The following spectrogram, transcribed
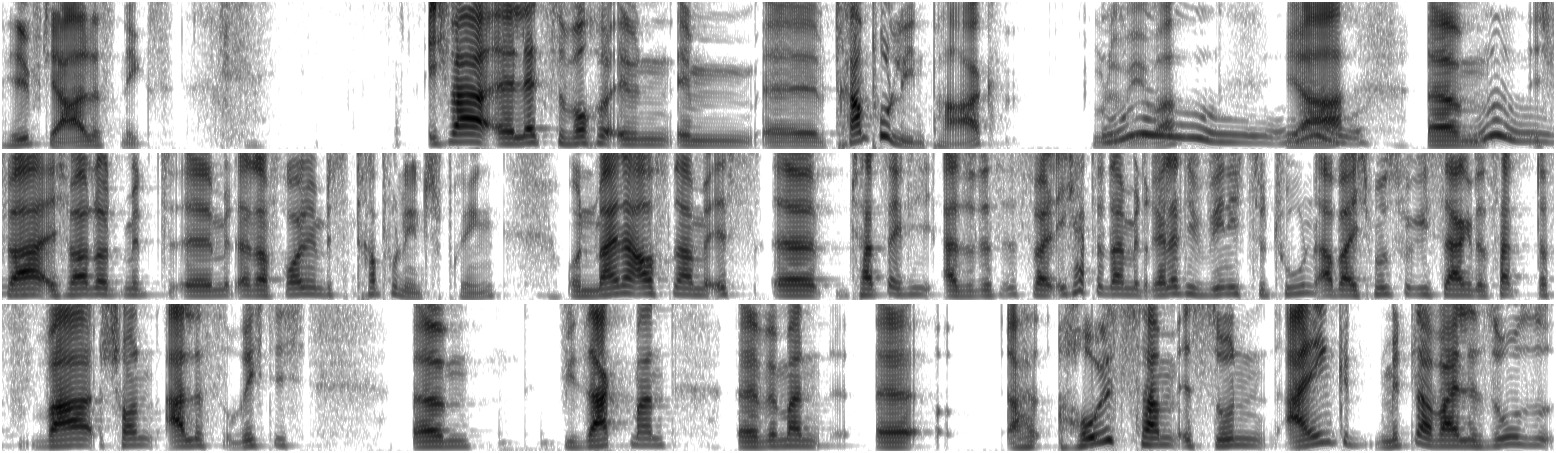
Hilft ja alles nichts. Ich war äh, letzte Woche im, im äh, Trampolinpark. Weber. Uh, Ja, uh. ähm, Uh. ich, war, ich war dort mit, äh, mit einer Freundin ein bisschen Trampolin springen. Und meine Ausnahme ist äh, tatsächlich, also das ist, weil ich hatte damit relativ wenig zu tun, aber ich muss wirklich sagen, das, hat, das war schon alles richtig, ähm, wie sagt man, äh, wenn man, äh, wholesome ist so ein mittlerweile so, so,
